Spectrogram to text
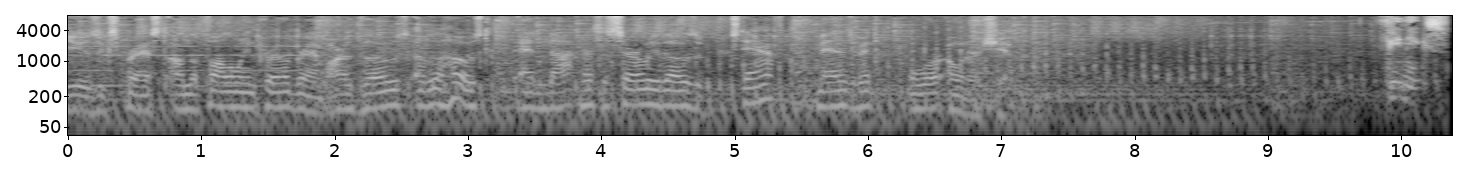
views expressed on the following program are those of the host and not necessarily those of staff, management, or ownership. Phoenix,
